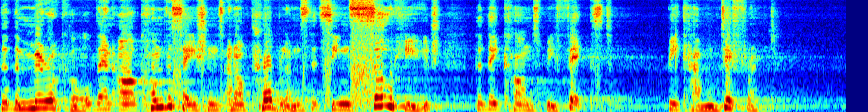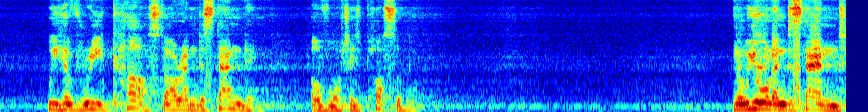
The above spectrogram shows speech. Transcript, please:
that the miracle, then our conversations and our problems that seem so huge that they can't be fixed become different. We have recast our understanding of what is possible. Now we all understand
